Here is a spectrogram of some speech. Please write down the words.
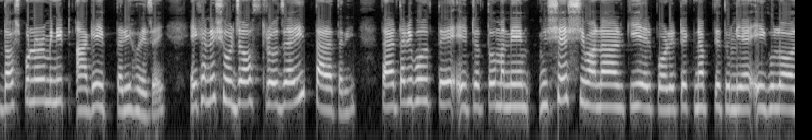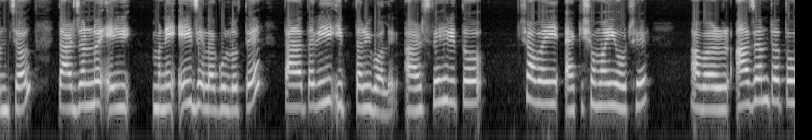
দশ পনেরো মিনিট আগে ইফতারি হয়ে যায়। এখানে সূর্য অস্ত্র যায় তাড়াতাড়ি। তাড়াতাড়ি বলতে এটা তো মানে শেষ সীমানা আর কি, এরপরে টেকনাফ, তেঁতুলিয়া এইগুলো অঞ্চল। তার জন্য এই মানে এই জেলাগুলোতে তাড়াতাড়ি ইফতারি বলে। আর সেহেরি তো সবাই একই সময়ই ওঠে। আবার আজানটা তো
